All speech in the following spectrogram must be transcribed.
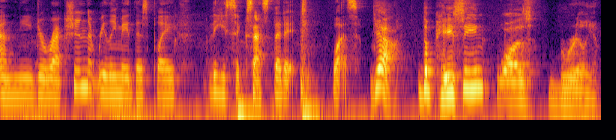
and the direction that really made this play the success that it was. Yeah, the pacing was brilliant.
